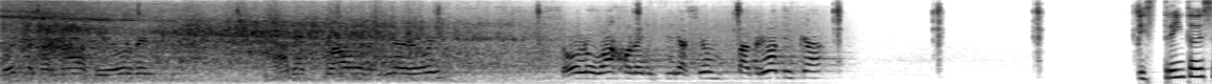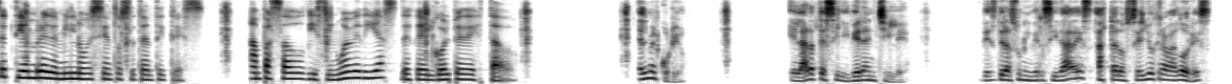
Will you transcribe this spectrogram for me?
Fuerzas Armadas y de Orden han actuado en el día de hoy solo bajo la inspiración patriótica Es 30 de septiembre de 1973. Han pasado 19 días desde el golpe de Estado. El Mercurio. El arte se libera en Chile. Desde las universidades hasta los sellos grabadores,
